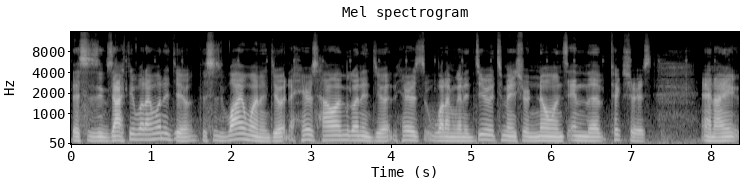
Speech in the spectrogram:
This is exactly what I want to do. This is why I want to do it. Here's how I'm going to do it. Here's what I'm going to do to make sure no one's in the pictures. And I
